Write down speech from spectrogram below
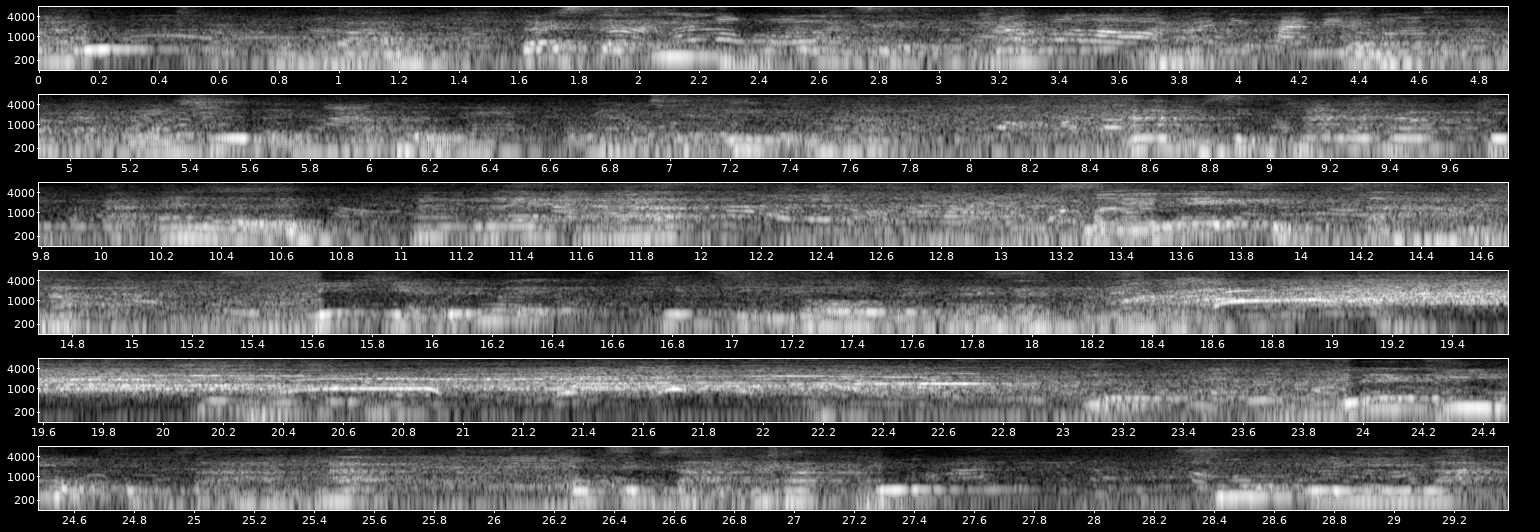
มาร่วมกิจกรรมของเรา ได้สแตนดี้พร้อมลายเซ็นนะครับนะเดี๋ยวเราจะมาประกาศรายชื่อเลยนะครับผมผมให้เอาสแตนดี้เลยนะครับอ่าสิบท่านนะครับคิดประกาศได้เลย ท่านแรกครับ หมายเลข 13 ครับ มีเขียนไว้ด้วยคิดสิงโตเป็นแฟนกันทำไมชื่อเขาชื่อเขาเลขที่ 63 ครับ 63 นะครับคุณชุลีรัตน์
